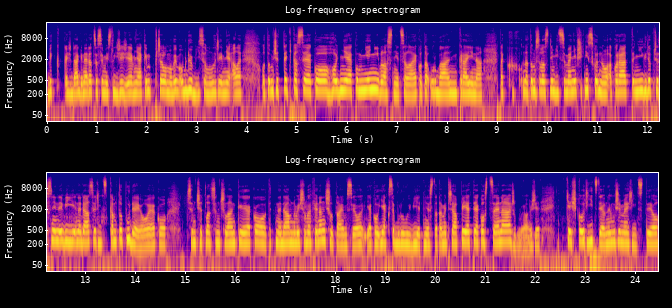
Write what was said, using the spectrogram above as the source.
by každá generace si myslí, že žije v nějakém přelomovém období samozřejmě, ale o tom, že teďka se jako hodně jako mění vlastně celá jako ta urbální krajina, tak na tom se vlastně víceméně všichni shodnou, akorát nikdo přesně neví, nedá se říct, kam to půjde. Jo? Jako, jsem četla jsem články, jako teď nedávno vyšlo ve Financial Times, jo? Jako, jak se budou vyvíjet města. Tam je třeba pět jako scénářů, jo? že těžko říct, jo? nemůžeme říct, jo?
